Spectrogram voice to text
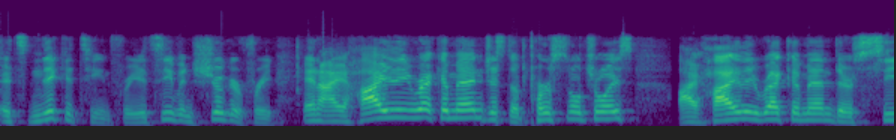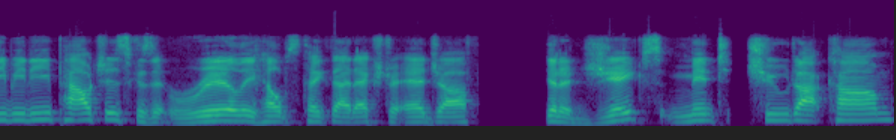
It's nicotine free. It's even sugar free. And I highly recommend, just a personal choice, I highly recommend their CBD pouches because it really helps take that extra edge off. Get a jakesmintchew.com.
